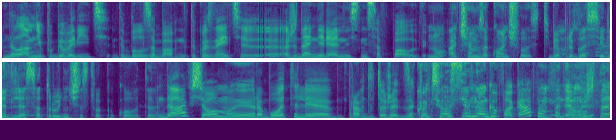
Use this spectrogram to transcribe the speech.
дала мне поговорить. Это было забавно. Такое, знаете, э, ожидание реальность не совпало. Ну, а чем закончилось? Тебя пригласили для сотрудничества какого-то? Да, все, мы работали. Правда, тоже это закончилось немного по капам, потому что...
